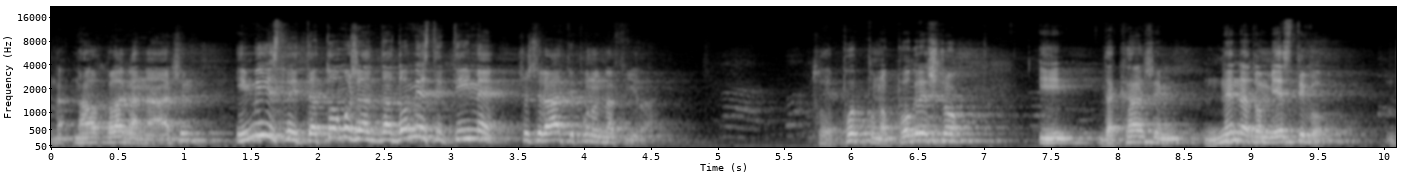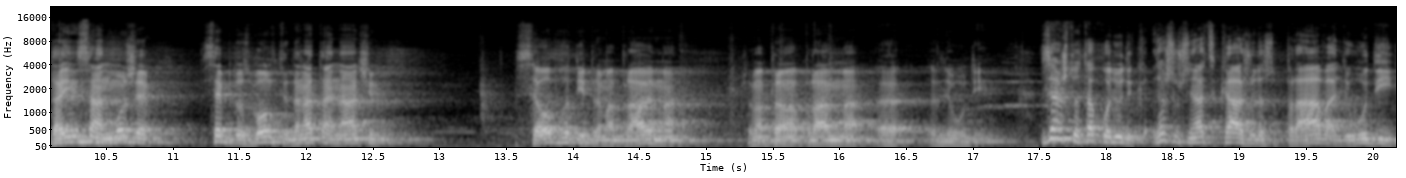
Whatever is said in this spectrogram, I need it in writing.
na, na lagan način i mislite da to može nadomjestiti time što će raditi puno na fila. To je potpuno pogrešno i da kažem nenadomjestivo da insan može sebi dozvoliti da na taj način se obhodi prema pravima, prema, prema pravima e, ljudi. Zašto tako ljudi, zašto učenjaci kažu da su prava ljudi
